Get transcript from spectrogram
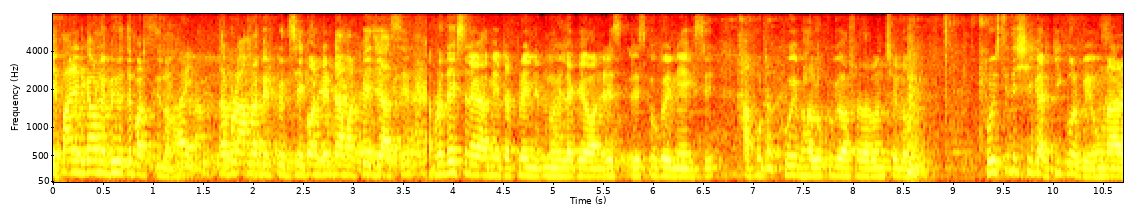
এই পানির কারণে বেরোতে পারছিল না। তারপর আমরা বের করে দিচ্ছি এই কন্টেন্টটা আমার পেজে আছে। আপনারা দেখছেন, আমি একটা প্রেগনেন্ট মহিলাকে রেস্কিউ করে নিয়ে গেছি। আপুটা খুবই ভালো, খুবই অসাধারণ ছিল। পরিস্থিতি শিকার, কি করবে? ওনার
